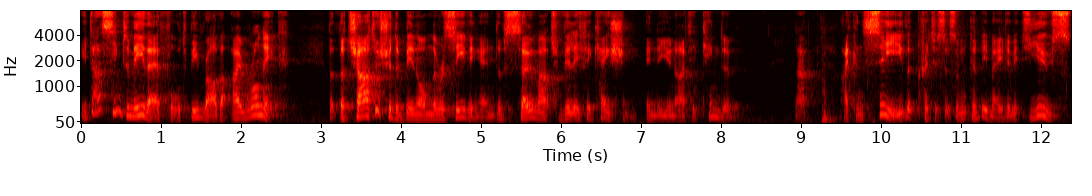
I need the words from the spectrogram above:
It does seem to me, therefore, to be rather ironic that the Charter should have been on the receiving end of so much vilification in the United Kingdom. Now, I can see that criticism can be made of its use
